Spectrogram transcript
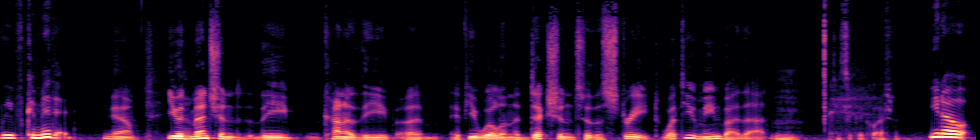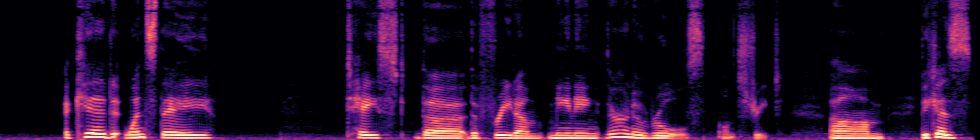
we've committed. Yeah, you had mentioned the kind of the, uh, if you will, an addiction to the street. What do you mean by that? Mm, that's a good question. You know, a kid once they taste the the freedom, meaning there are no rules on the street, um, because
